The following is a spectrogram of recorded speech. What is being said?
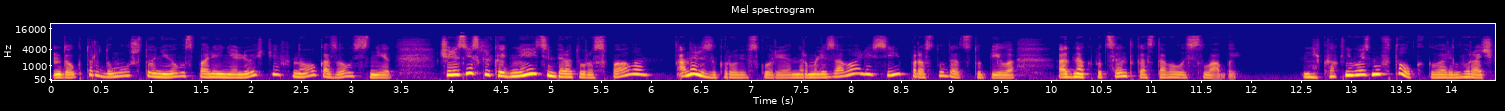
Доктор думал, что у нее воспаление легких, но оказалось нет. Через несколько дней температура спала, анализы крови вскоре нормализовались, и простуда отступила. Однако пациентка оставалась слабой. «Никак не возьму в толк», — говорил врач.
